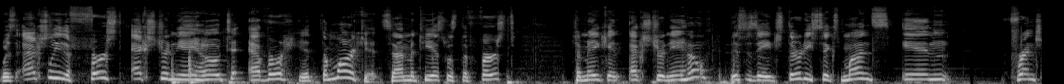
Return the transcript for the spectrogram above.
was actually the first Extra Añejo to ever hit the market. San Matias was the first to make an extra añejo. This is aged 36 months in French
